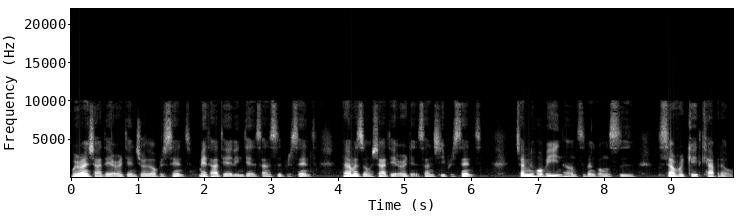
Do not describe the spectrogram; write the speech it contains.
微软下跌二点九六 percent，Meta 跌零点三四 percent，Amazon 下跌二点三七 percent。加密货币银行资本公司 Silvergate Capital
